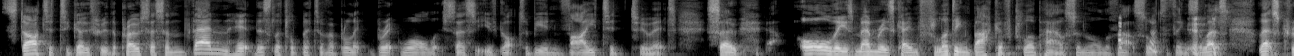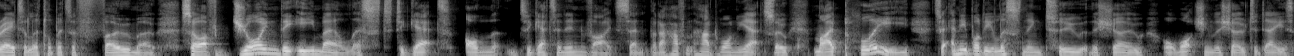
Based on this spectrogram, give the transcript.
started to go through the process, and then hit this little bit of a brick wall, which says that you've got to be invited to it. So all these memories came flooding back of Clubhouse and all of that sort of thing. So let's let's create a little bit of FOMO. So I've joined the email list to get on to get an invite sent, but I haven't had one yet. So my plea to anybody listening to the show or watching the show today is:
